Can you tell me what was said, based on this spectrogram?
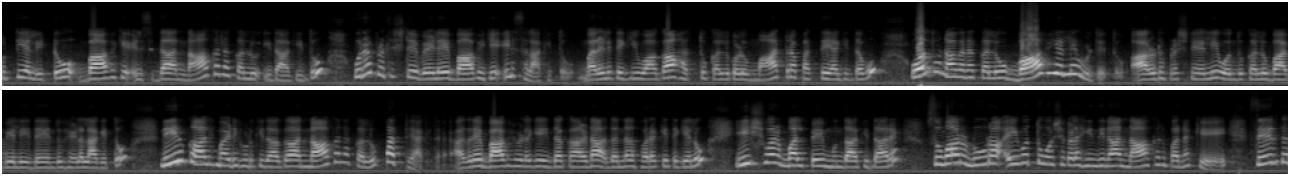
ಬುಟ್ಟಿಯಲ್ಲಿಟ್ಟು ಬಾವಿಗೆ ಇಳಿಸಿದ್ದ ನಾಗನಕಲ್ಲು ಇದಾಗಿದ್ದು ಪುನಃ ಪ್ರತಿಷ್ಠೆ ವೇಳೆ ಬಾವಿಗೆ ಇಳಿಸಲಾಗಿತ್ತು. ಮರಳಿ ತೆಗೆಯುವಾಗ ಹತ್ತು ಕಲ್ಲುಗಳು ಮಾತ್ರ ಪತ್ತೆಯಾಗಿದ್ದವು. ಒಂದು ನಾಗನಕಲ್ಲು ಬಾವಿಯಲ್ಲೇ ಉಳಿದಿತ್ತು. ಆರೂಢ ಪ್ರಶ್ನೆಯಲ್ಲಿ ಒಂದು ಕಲ್ಲು ಬಾವಿಯಲ್ಲಿ ಇದೆ ಎಂದು ಹೇಳಲಾಗಿತ್ತು. ನೀರು ಖಾಲಿ ಮಾಡಿ ಹುಡುಕಿದಾಗ ನಾಗನ ಕಲ್ಲು ಪತ್ತೆಯಾಗಿದೆ. ಆದರೆ ಬಾವಿಯೊಳಗೆ ಇದ್ದ ಕಾರಣ ಅದನ್ನು ಹೊರಕ್ಕೆ ತೆಗೆಯಲು ಈಶ್ವರ್ ಮಲ್ಪೆ ಮುಂದಾಗಿದ್ದಾರೆ. ಸುಮಾರು ನೂರ ಐವತ್ತು ವರ್ಷಗಳ ಹಿಂದಿನ ನಾಗನ ಬನಕ್ಕೆ ಸೇರಿದ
